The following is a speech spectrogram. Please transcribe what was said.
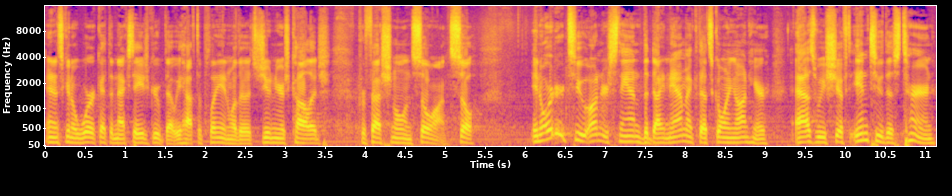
and it's going to work at the next age group that we have to play in, whether it's juniors, college, professional, and so on. So in order to understand the dynamic that's going on here as we shift into this turn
